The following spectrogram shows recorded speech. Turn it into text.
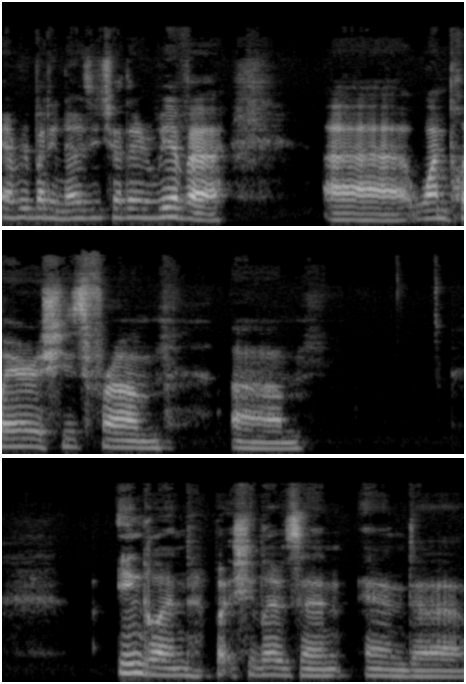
Everybody knows each other. We have a uh, one player, she's from um, England, but she lives in in uh,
